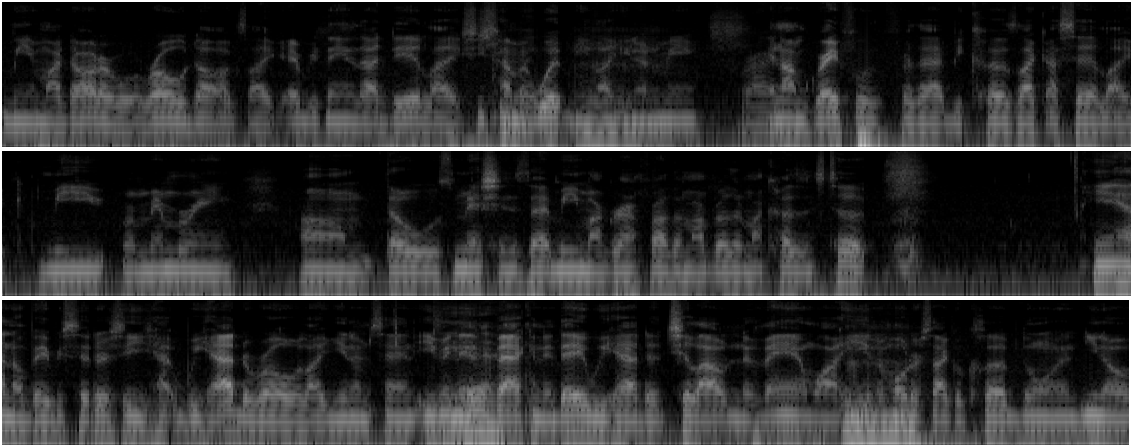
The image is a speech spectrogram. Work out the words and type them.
me and my daughter were road dogs. Like everything that I did, like she, She coming with me. Like you know what I mean. Right. And I'm grateful for that because, like I said, like me remembering um, those missions that me, my grandfather, my brother, my cousins took. He ain't had no babysitters. He had, we had to roll, like you know what I'm saying. Even Yeah. if back in the day we had to chill out in the van while he in the Mhm. motorcycle club doing, you know,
